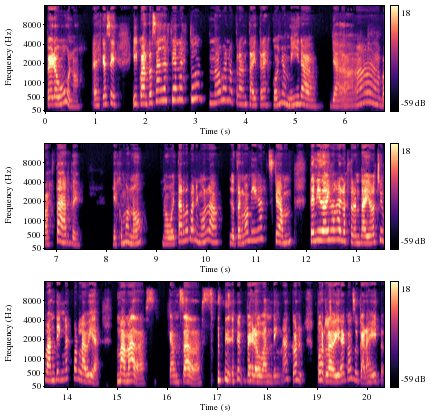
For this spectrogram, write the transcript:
Pero uno, es que sí. ¿Y cuántos años tienes tú? No, bueno, 33, coño, mira, ya vas tarde. Y es como, no, no voy tarde para ningún lado. Yo tengo amigas que han tenido hijos a los 38 y van dignas por la vida, mamadas, cansadas, pero van dignas con, por la vida con su carajito,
